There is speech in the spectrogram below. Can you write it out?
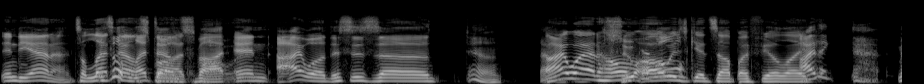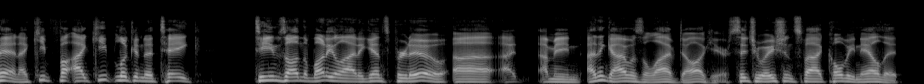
Indiana, it's a letdown, it's a letdown spot. spot, Oh, and Iowa. This is uh, yeah. Iowa at home always gets up. I feel like I think, man, I keep I keep looking to take teams on the money line against Purdue. Uh, I I mean, I think I was a live dog here. Situation spot. Colby nailed it.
